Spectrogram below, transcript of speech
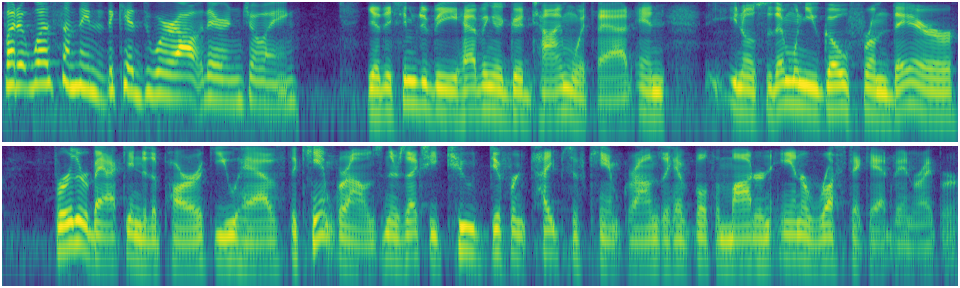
but it was something that the kids were out there enjoying. Yeah, they seem to be having a good time with that. And you know, so then when you go from there further back into the park, you have the campgrounds, and there's actually two different types of campgrounds. They have both a modern and a rustic at Van Riper.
